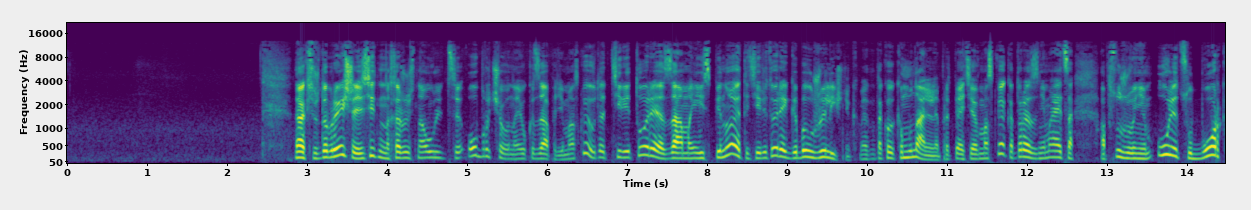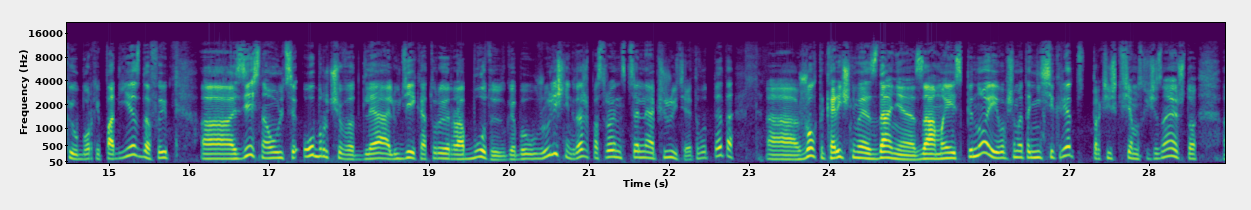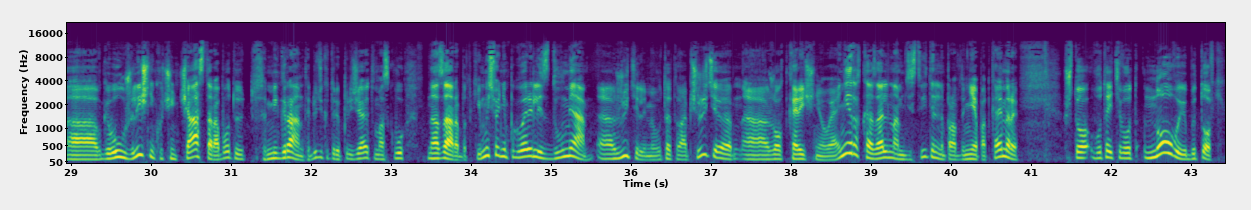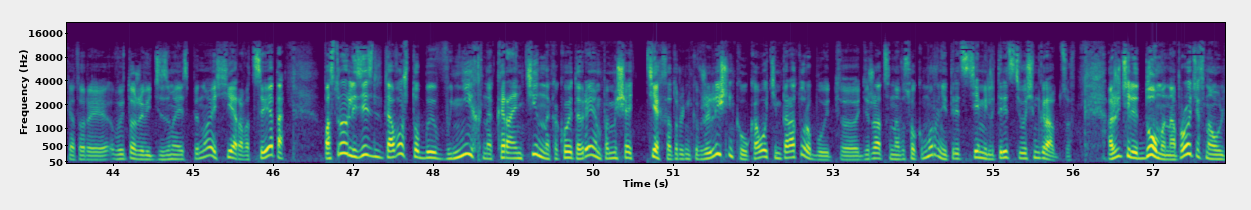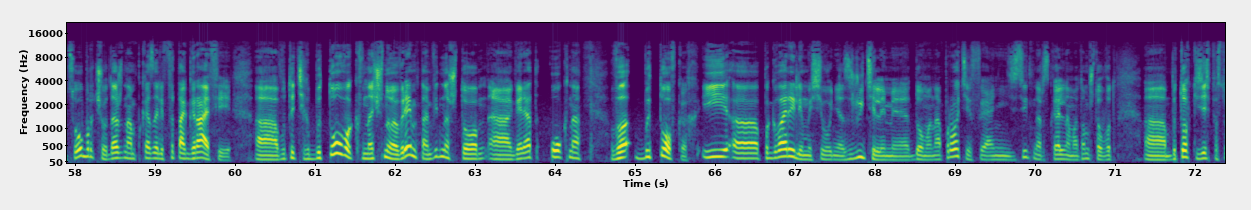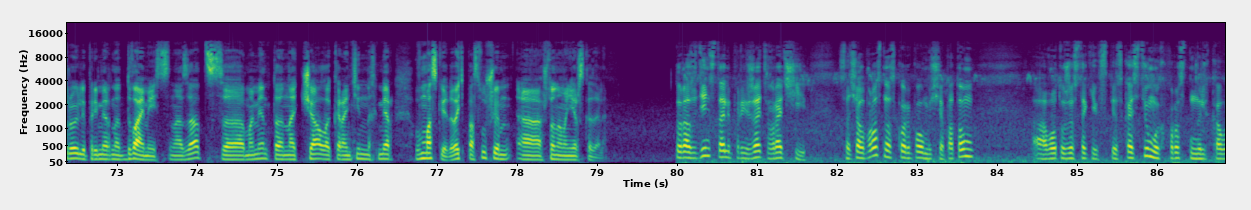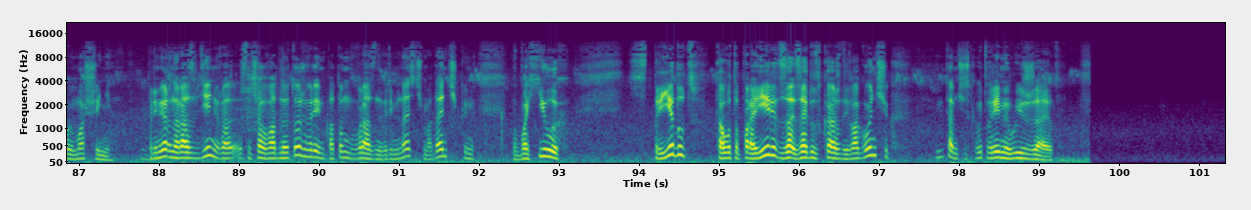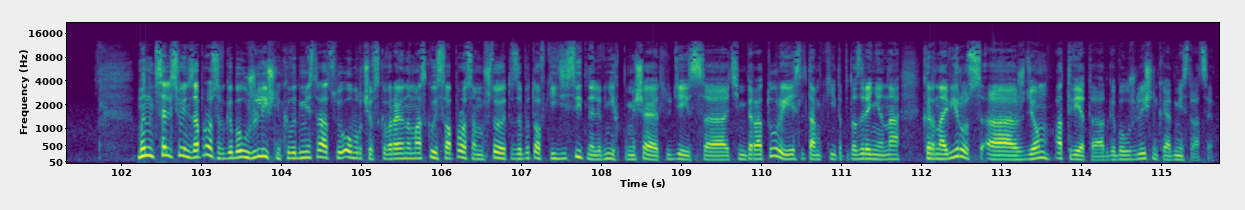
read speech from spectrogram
Да, Ксюш, добрый вечер. Я действительно нахожусь на улице Обручева на юго-западе Москвы. Вот эта территория за моей спиной, это территория ГБУ «Жилищник». Это такое коммунальное предприятие в Москве, которое занимается обслуживанием улиц, уборкой, уборкой подъездов. И а, здесь, на улице Обручева, для людей, которые работают в ГБУ «Жилищник», даже построено специальное общежитие. Это вот это а, желто-коричневое здание за моей спиной. И, в общем, это не секрет. Практически все москвичи знают, что а, в ГБУ «Жилищник» очень часто работают мигранты, люди, которые приезжают в Москву на заработки. И мы сегодня поговорили с двумя э, жителями вот этого общежития э, желто-коричневого, и они рассказали нам действительно, правда, не под камеры, что вот эти вот новые бытовки, которые вы тоже видите за моей спиной, серого цвета, построили здесь для того, чтобы в них на карантин на какое-то время помещать тех сотрудников жилищника, у кого температура будет э, держаться на высоком уровне 37 или 38 градусов. А жители дома напротив, на улице Обручева, даже нам показали фотографии а, вот этих бытовок в ночное время. Там видно, что а, горят окна в бытовках. И а, поговорили мы сегодня с жителями дома напротив, и они действительно рассказали нам о том, что вот бытовки здесь построили примерно два месяца назад, с а, момента начала карантинных мер в Москве. Давайте послушаем, а, что нам они рассказали. Раз в день стали приезжать врачи. Сначала просто на скорой помощи, а потом а вот уже в таких спецкостюмах просто на легковой машине. Примерно раз в день, сначала в одно и то же время, потом в разные времена с чемоданчиками, в бахилах. Приедут, кого-то проверят, зайдут в каждый вагончик и там через какое-то время уезжают. Мы написали сегодня запросы в ГБУ жилищника в администрацию Обручевского района Москвы с вопросом, что это за бытовки и действительно ли в них помещают людей с а, температурой. Если там какие-то подозрения на коронавирус, а, ждем ответа от ГБУ жилищника и администрации.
